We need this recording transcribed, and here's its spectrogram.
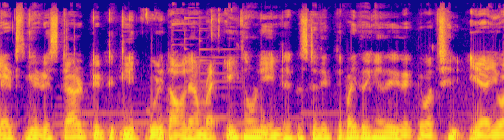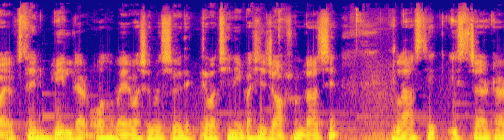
লেটস গেট স্টার্টেড ক্লিক করি, তাহলে আমরা এই ধরনের ইন্টারফেসটা দেখতে পাই। তো এখানে থেকে দেখতে পাচ্ছেন এআই ওয়েবসাইট বিল্ডার অথবা এর পাশাপাশি দেখতে পাচ্ছেন এই পাশে যে অপশনটা আছে ক্লাসিক স্টার্টার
